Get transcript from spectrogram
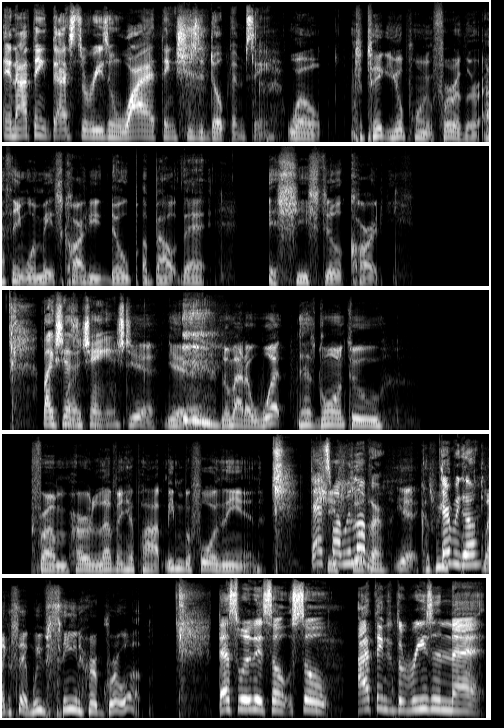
And I think that's the reason why I think she's a dope MC. Well, to take your point further, I think what makes Cardi dope about that is she's still Cardi. Like she hasn't changed. Yeah, yeah. no matter what has gone through from her loving hip hop, even before then. That's why we still- love her. Yeah, because we, There we go. Like I said, we've seen her grow up. That's what it is. So so I think that the reason that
